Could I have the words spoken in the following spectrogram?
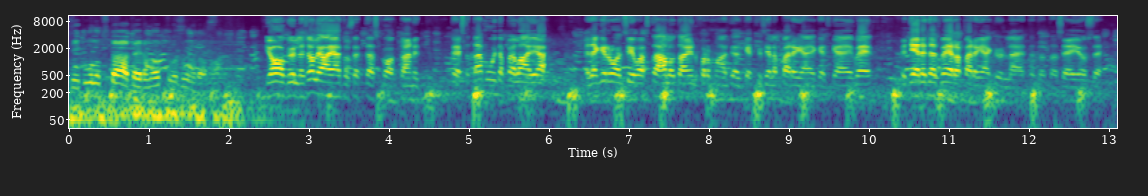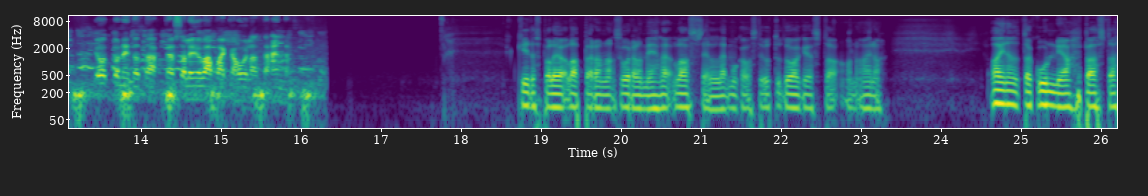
Niin kuuluuko tämä teidän ottelusuunnitelmaan? Joo, kyllä se oli ajatus, että tässä kohtaa nyt testataan muita pelaajia etenkin Ruotsiin vastaan halutaan informaatiota, ketkä siellä pärjää ja ketkä ei. Me, tiedetään, että Veera pärjää kyllä, että tota, se ei ole se juttu, niin tota, tässä oli hyvä paikka huilauttaa häntä. Kiitos paljon Lappeenrannan suurelle miehelle Lasselle mukavasta juttutuokiosta. On aina, aina tota kunnia päästä,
